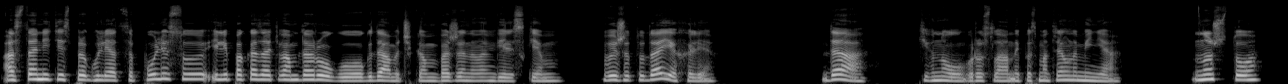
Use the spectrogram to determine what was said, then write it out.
«Останетесь прогуляться по лесу или показать вам дорогу к дамочкам Баженовым-Вельским? Вы же туда ехали?» «Да», – кивнул Руслан и посмотрел на меня. «Ну что,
